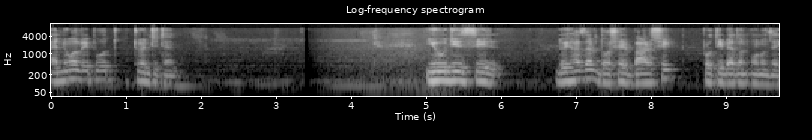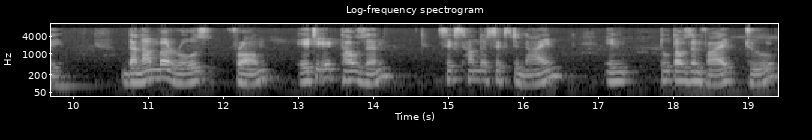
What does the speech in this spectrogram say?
annual report 2010 ইউজিসির দুই এর বার্ষিক প্রতিবেদন অনুযায়ী the number rose from 88,669 in 2005 to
